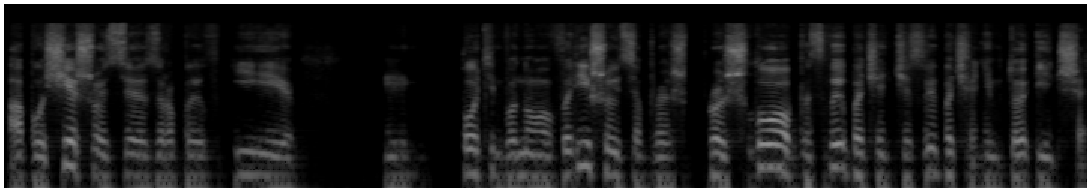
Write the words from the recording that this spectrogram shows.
або ще щось е, зробив, і потім воно вирішується, пройш- пройшло без вибачень чи з вибаченням, то інше.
